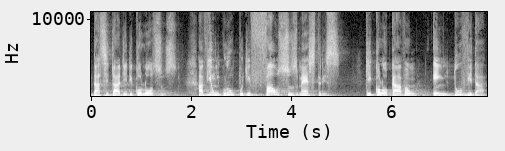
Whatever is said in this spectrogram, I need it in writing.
da cidade de Colossos havia um grupo de falsos mestres que colocavam em dúvida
